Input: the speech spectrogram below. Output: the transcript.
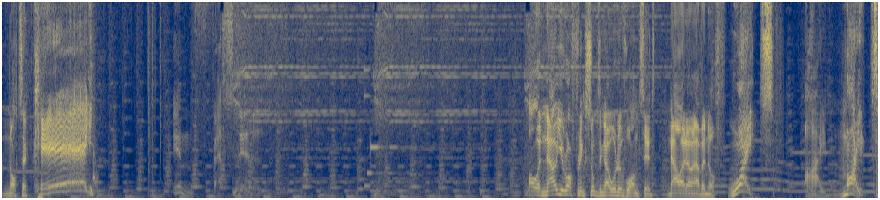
Not a key? Infested. Oh, and now you're offering something I would have wanted. Now I don't have enough. Wait! I might!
